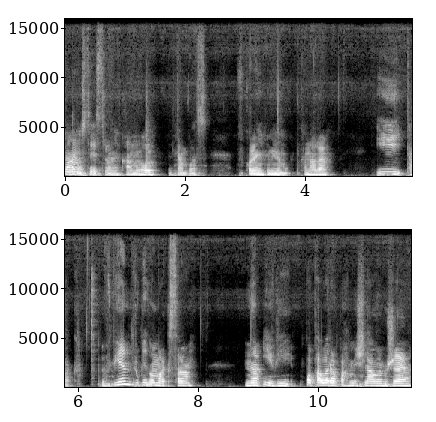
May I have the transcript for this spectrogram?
Mano z tej strony Kamlol. Witam Was w kolejnym filmie na moim kanale. I tak, wbiłem drugiego Maxa na Eevee. Po power upach myślałem, że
